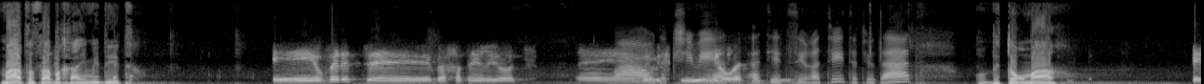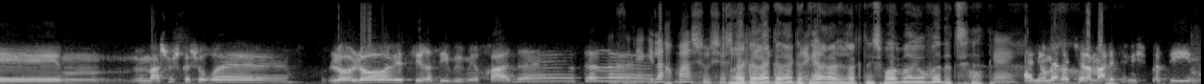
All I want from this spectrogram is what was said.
מה את עושה בחיים, עידית? אה, עובדת אה, באחת העיריות. אה, וואו, תקשיבי, את-. יצירתית, את יודעת? בתור מה? משהו שקשור, לא לא יצירתי במיוחד, אה, יותר... אז אה, אני אגיד לך משהו שיש לך... רגע, רגע, רגע, תראה, רק נשמע במה היא עובדת. אוקיי. אני אומרת שלמדתי משפטים,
